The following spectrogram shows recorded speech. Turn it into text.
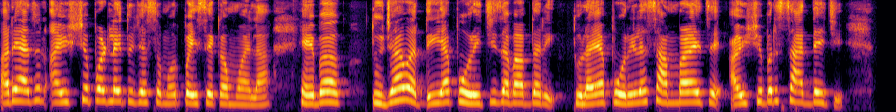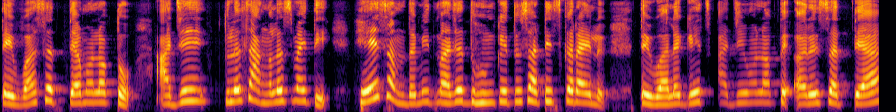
अरे अजून आयुष्य पडलंय तुझ्यासमोर पैसे कमवायला. हे बघ तुझ्यावरती या पोरीची जबाबदारी तुला या पोरीला सांभाळायचे आयुष्यभर साथ द्यायची. तेव्हा सत्या म्हणू लागतो अजय तुला चांगलंच माहिती हे समज मी माझ्या धूमकेतूसाठीच करायलो तेव्हा लगेच आजी म्हणू लागते अरे सत्या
